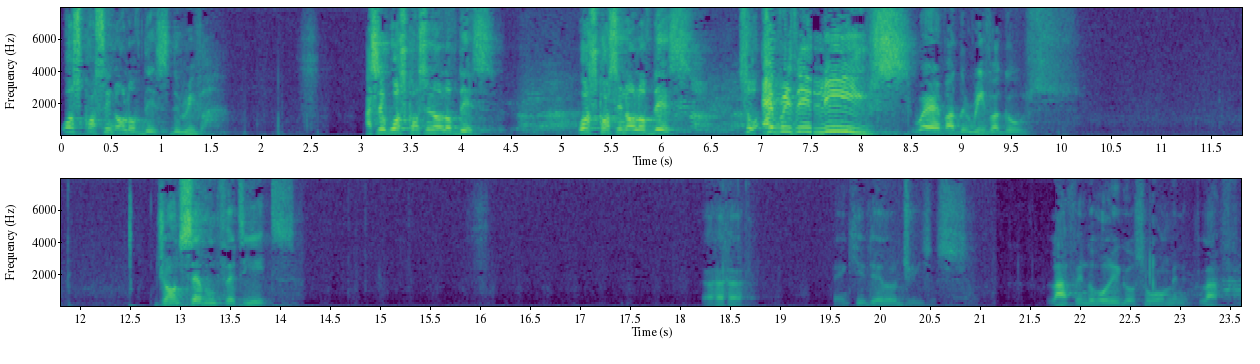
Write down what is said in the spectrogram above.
What's causing all of this? The river. I said, what's causing all of this? What's causing all of this? So everything leaves wherever the river goes. John 7 38. thank you, dear Lord Jesus. Laugh in the Holy Ghost for one minute. Laugh.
